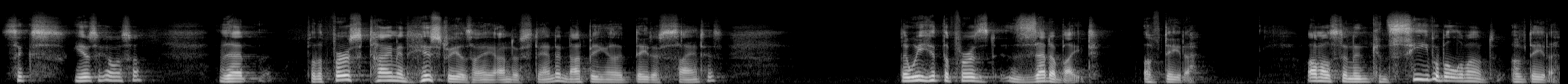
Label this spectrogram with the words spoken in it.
six years ago or so, that for the first time in history, as I understand it, not being a data scientist, that we hit the first zettabyte of data almost an inconceivable amount of data.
